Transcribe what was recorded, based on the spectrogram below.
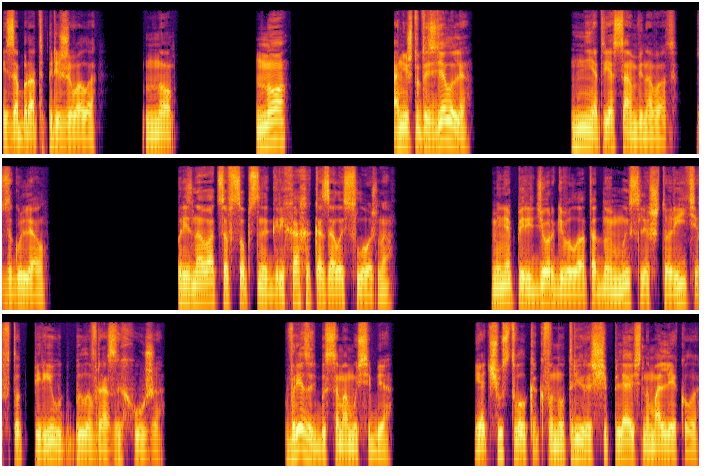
Из-за брата переживала. Но... Но... Они что-то сделали? Нет, я сам виноват. Загулял. Признаваться в собственных грехах оказалось сложно. Меня передергивало от одной мысли, что Рите в тот период было в разы хуже. Врезать бы самому себе. Я чувствовал, как внутри расщепляюсь на молекулы,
